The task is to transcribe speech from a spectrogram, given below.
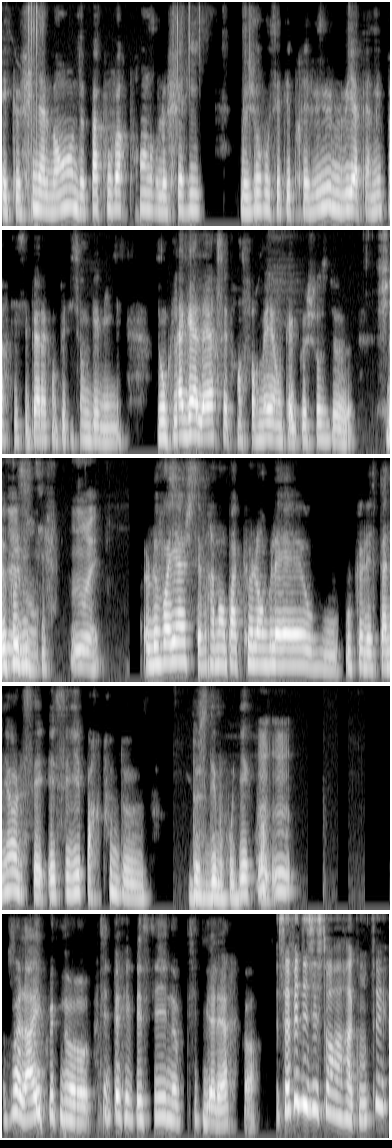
et que finalement, de ne pas pouvoir prendre le ferry le jour où c'était prévu, lui a permis de participer à la compétition de gaming. Donc la galère s'est transformée en quelque chose de, de positif. Le voyage, c'est vraiment pas que l'anglais ou, que l'espagnol, c'est essayer partout de, de se débrouiller. Quoi. Mm, mm. Voilà, écoute nos petites péripéties, nos petites galères. Quoi. Ça fait des histoires à raconter.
